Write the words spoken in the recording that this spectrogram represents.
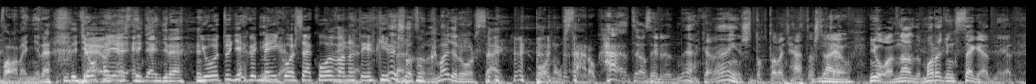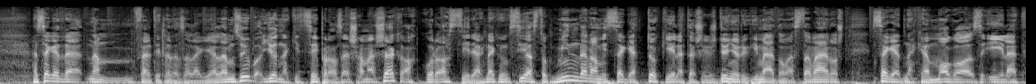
Valamennyire. Jó De helyezték. egy, egyre... Jól tudják, hogy melyik Igen. ország hol van a Igen. térképen? És ott van, hogy Magyarország, pornósztárok. Hát azért nekem, én is dobtam egy hátast. Na ezen. jó. Jó, na maradjunk Szegednél. Hát Szegedre nem feltétlen ez a legjellemzőbb. Jönnek itt szépen az SMS-ek, akkor azt írják nekünk, sziasztok, minden, ami Szeged tökéletes és gyönyörű, imádom ezt a várost. Szeged nekem maga az élet.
